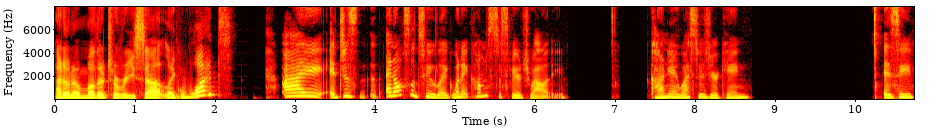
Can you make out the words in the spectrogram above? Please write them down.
I don't know, Mother Teresa, like what? I it just and also too like when it comes to spirituality, Kanye West is your king. Is he?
